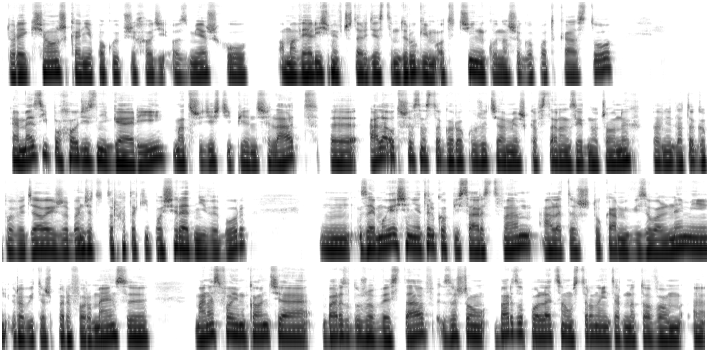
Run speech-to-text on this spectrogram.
której książka Niepokój przychodzi o zmierzchu omawialiśmy w 42 odcinku naszego podcastu. Emezi pochodzi z Nigerii, ma 35 lat, e, ale od 16 roku życia mieszka w Stanach Zjednoczonych. Pewnie dlatego powiedziałeś, że będzie to trochę taki pośredni wybór, Mm, zajmuje się nie tylko pisarstwem, ale też sztukami wizualnymi, robi też performensy. Ma na swoim koncie bardzo dużo wystaw. Zresztą bardzo polecam stronę internetową e,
